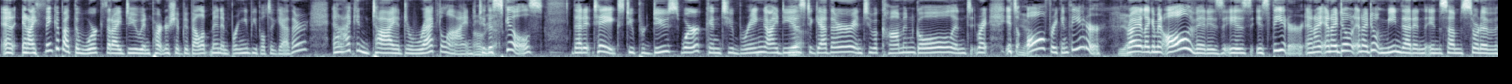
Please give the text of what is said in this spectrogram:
and and I think about the work that I do in partnership development and bringing people together, and I can tie a direct line to the yeah. skills that it takes to produce work and to bring ideas Yeah. together into a common goal and right it's all freaking theater Yeah. right like i mean all of it is is is theater and i and i don't and i don't mean that in in some sort of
